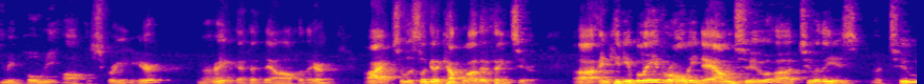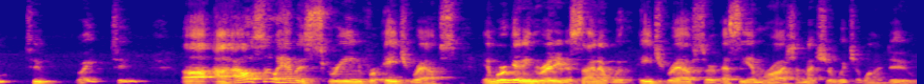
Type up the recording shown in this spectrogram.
Let me pull me off the screen here. All right, got that down off of there. All right, so let's look at a couple other things here. Uh, and can you believe we're only down to uh, two of these? Uh, two, two, right? Two. Uh, I also have a screen for hrefs, and we're getting ready to sign up with hrefs or SEMrush. I'm not sure which I want to do,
